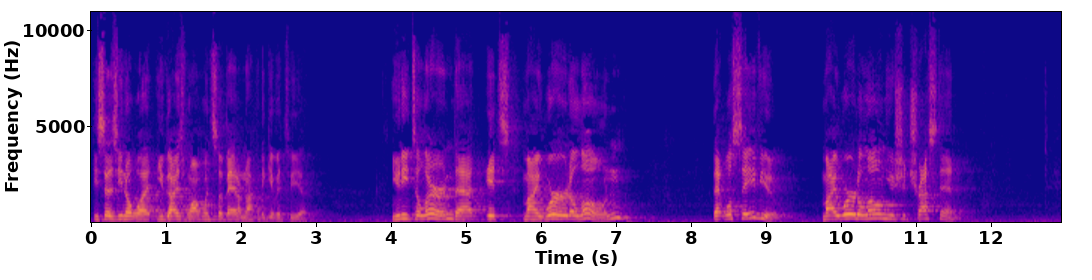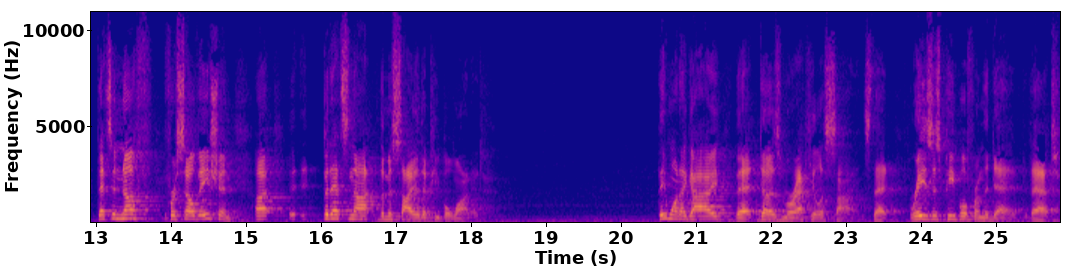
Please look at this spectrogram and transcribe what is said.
He says, You know what? You guys want one so bad, I'm not going to give it to you. You need to learn that it's my word alone that will save you. My word alone you should trust in. That's enough for salvation. Uh, but that's not the Messiah that people wanted. They want a guy that does miraculous signs, that raises people from the dead, that,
